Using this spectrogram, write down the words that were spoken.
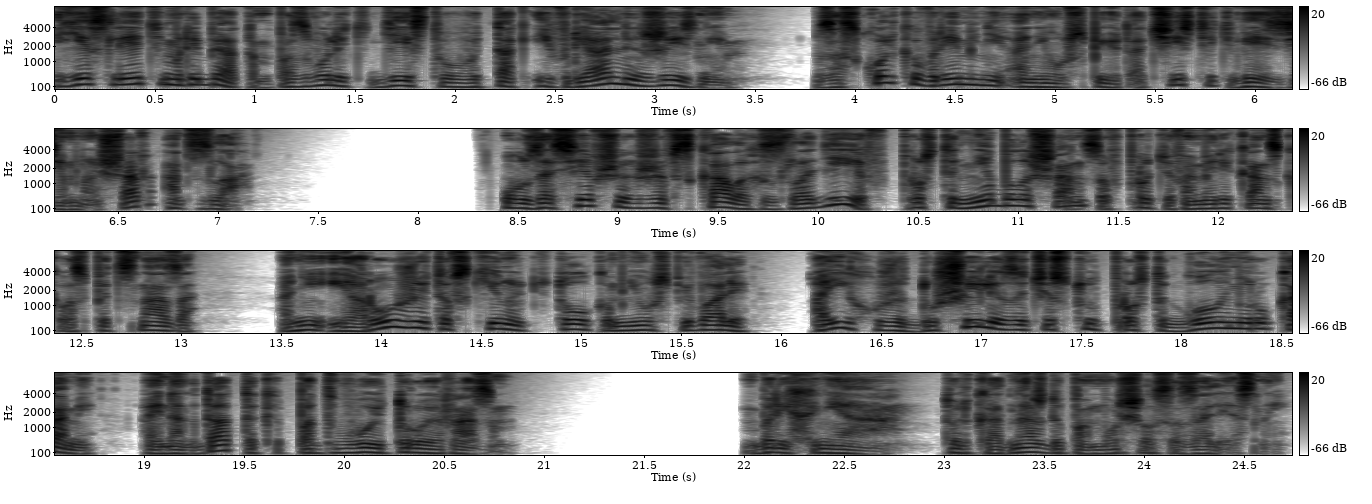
если этим ребятам позволить действовать так и в реальной жизни, за сколько времени они успеют очистить весь земной шар от зла? У засевших же в скалах злодеев просто не было шансов против американского спецназа. Они и оружие-то вскинуть толком не успевали, а их уже душили зачастую просто голыми руками, а иногда так и по двое-трое разом. Брехня. Только однажды поморщился Залесный.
